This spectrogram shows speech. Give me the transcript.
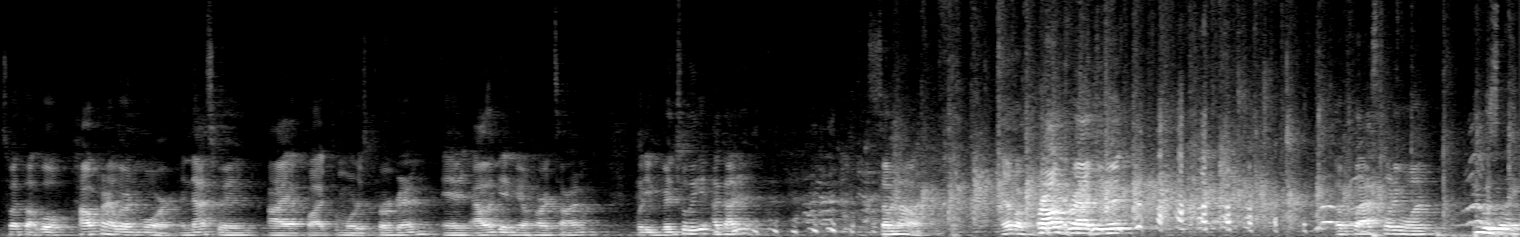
So I thought, well, how can I learn more? And that's when I applied for Mortar's program, and Allen gave me a hard time, but eventually I got in. Somehow. And I'm a proud graduate of class 21. He was like,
